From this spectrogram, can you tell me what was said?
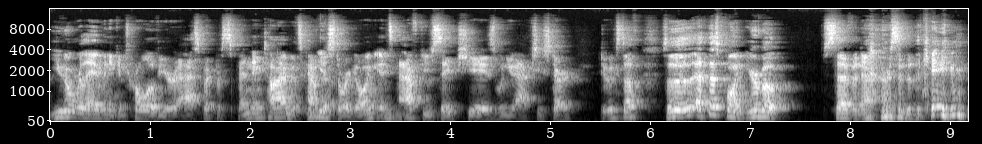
you don't really have any control over your aspect of spending time. It's kind of Yeah. the story going. It's Mhm. after you save Chie's when you actually start doing stuff. So at this point, you're about seven hours into the game.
